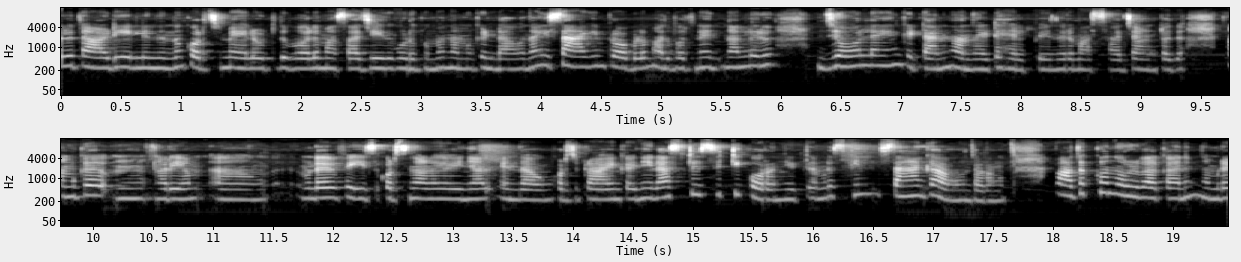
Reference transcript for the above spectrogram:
ഒരു താടി എല്ലിൽ നിന്നും കുറച്ച് മേലോട്ട് ഇതുപോലെ മസാജ് ചെയ്ത് കൊടുക്കുമ്പോൾ നമുക്ക് ഉണ്ടാകുന്ന ഈ സാഗിങ് പ്രോബ്ലം അതുപോലെ തന്നെ നല്ലൊരു ജോ ലൈൻ കിട്ടാനും നന്നായിട്ട് ഹെൽപ്പ് ചെയ്യുന്ന ഒരു മസാജാണ് കേട്ടോ ഇത്. നമുക്ക് അറിയാം നമ്മുടെ ഫേസ് കുറച്ച് നാൾ കഴിഞ്ഞാൽ എന്താവും? കുറച്ച് പ്രായം കഴിഞ്ഞ് ഇലാസ്റ്റിസിറ്റി കുറഞ്ഞിട്ട് നമ്മുടെ സ്കിൻ സാഗ് ആവാൻ തുടങ്ങും. അപ്പോൾ അതൊക്കെ ഒന്ന് ഒഴിവാക്കാനും നമ്മുടെ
